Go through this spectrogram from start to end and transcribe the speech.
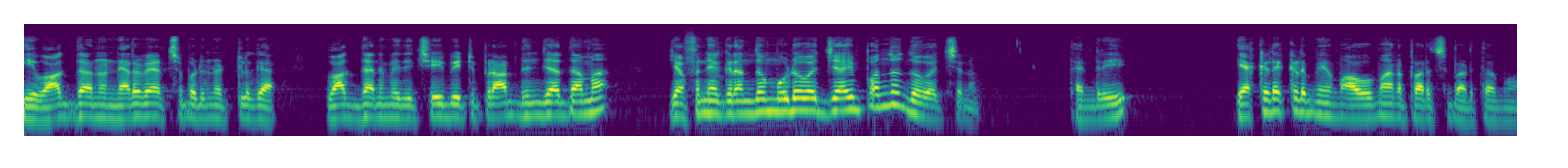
ఈ వాగ్దానం నెరవేర్చబడినట్లుగా వాగ్దానం మీద చేయబెట్టి ప్రార్థన చేద్దామా? జఫనే గ్రంథం మూడవ అధ్యాయం పంతొమ్మిదో వచ్చిన తండ్రి ఎక్కడెక్కడ మేము అవమానపరచబడతామో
